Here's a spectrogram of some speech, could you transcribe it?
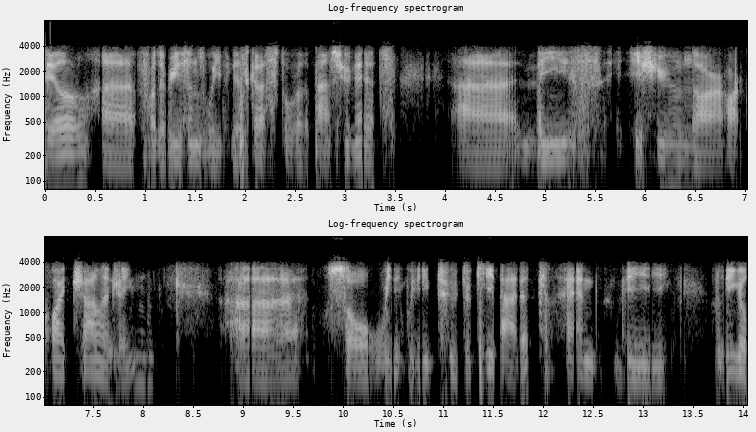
Still, uh, for the reasons we've discussed over the past few minutes, uh, these issues are, are quite challenging. Uh, so we, we need to, to keep at it. And the legal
